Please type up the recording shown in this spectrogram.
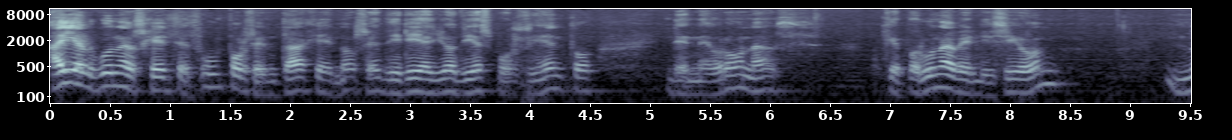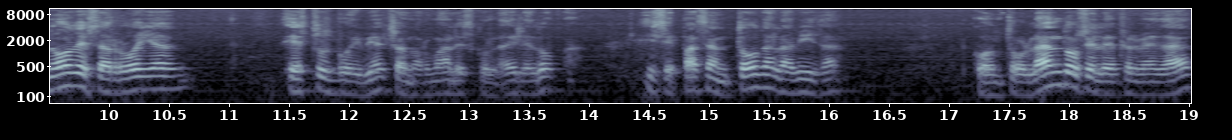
Hay algunas gentes, un porcentaje, no sé, diría yo 10% de neuronas que por una bendición no desarrollan estos movimientos anormales con la L-Dopa y se pasan toda la vida controlándose la enfermedad,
